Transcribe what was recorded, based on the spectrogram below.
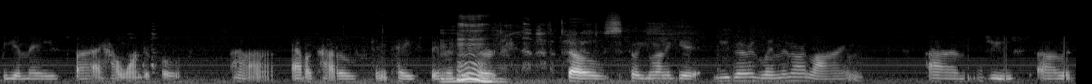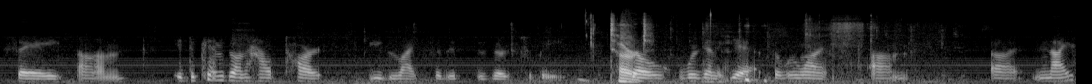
be amazed by how wonderful uh, avocados can taste in a Mm. dessert. So, so you want to get either lemon or lime um, juice. Uh, let's say um, it depends on how tart you'd like for this dessert to be. Tart. So we're gonna yeah. So we want um, uh, nice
